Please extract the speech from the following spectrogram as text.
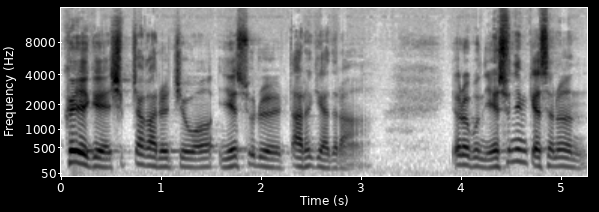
그에게 십자가를 지워 예수를 따르게 하더라. 여러분 예수님께서는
